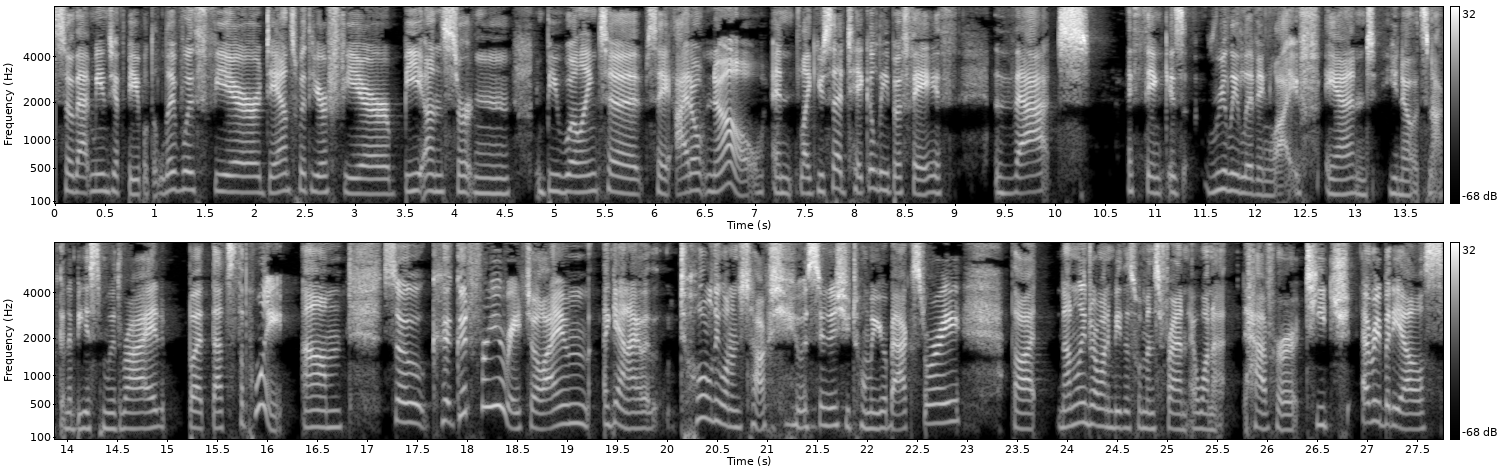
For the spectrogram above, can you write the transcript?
So that means you have to be able to live with fear, dance with your fear, be uncertain, be willing to say, I don't know. And like you said, take a leap of faith. That I think is really living life. And, you know, it's not going to be a smooth ride, but that's the point. Um, so c- good for you, Rachel. I'm, again, I totally wanted to talk to you as soon as you told me your backstory. Thought not only do I want to be this woman's friend, I want to have her teach everybody else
